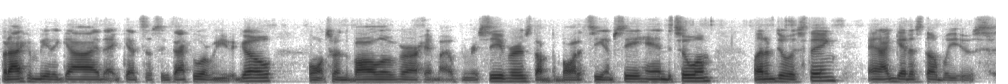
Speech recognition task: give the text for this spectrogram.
but I can be the guy that gets us exactly where we need to go. Won't turn the ball over, I hit my open receivers, dump the ball to CMC, hand it to him, let him do his thing, and I get us W's.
